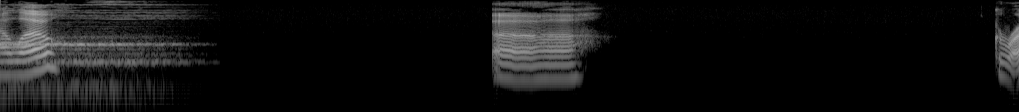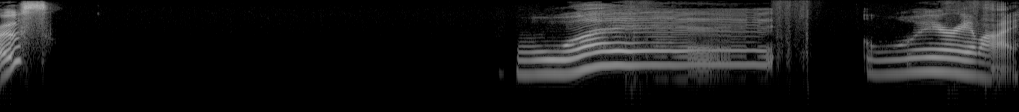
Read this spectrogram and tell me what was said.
Hello? Uh. Gross? What? Where am I?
